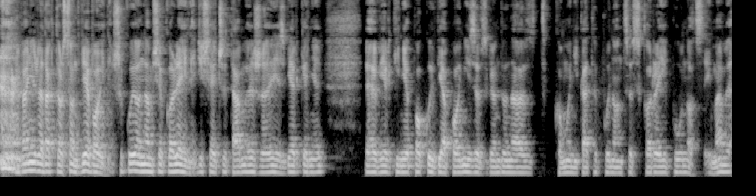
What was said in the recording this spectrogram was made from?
Pani redaktor, są dwie wojny. Szykują nam się kolejne. Dzisiaj czytamy, że jest wielkie nie, wielki niepokój w Japonii ze względu na komunikaty płynące z Korei Północnej. Mamy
